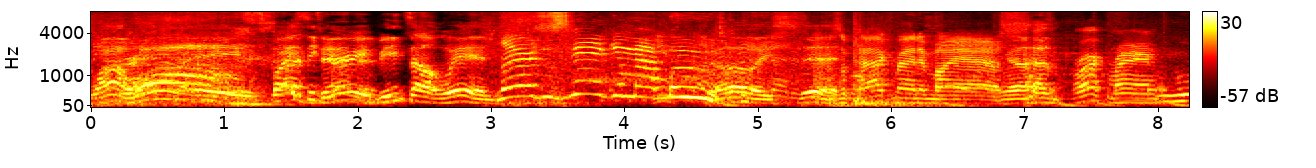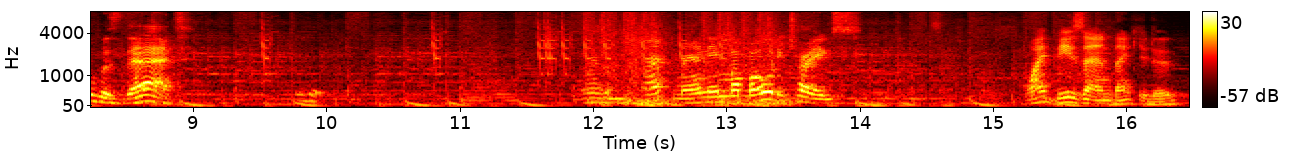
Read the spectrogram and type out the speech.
Wow. Hey, spicy God curry it. beats out win. There's a snake in my boot! Holy shit. There's a Pac-Man in my ass. Yeah, that's Pac Man. What move was that? There's a Pac Man in my body trace. White Zen, thank you, dude.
